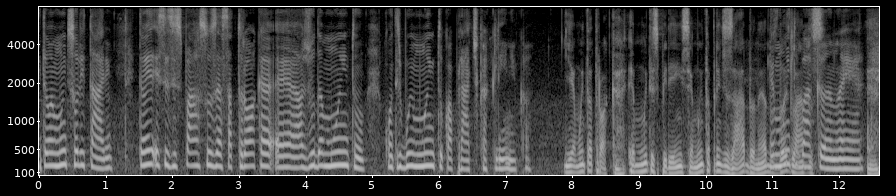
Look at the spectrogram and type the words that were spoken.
Então é muito solitário. Então esses espaços, essa troca é, ajuda muito, contribui muito com a prática clínica. E é muita troca, é muita experiência, é muito aprendizado, né? Dos é dois lados. É muito bacana, é. é.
